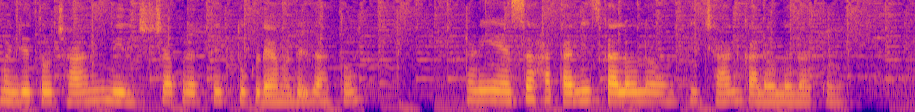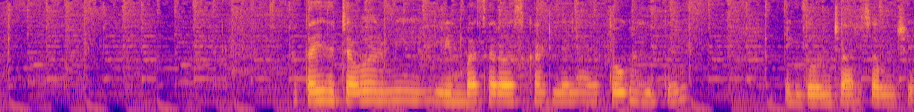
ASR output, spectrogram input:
म्हणजे तो छान मिरचीच्या प्रत्येक तुकड्यामध्ये जातो. आणि असं हातानेच कालवलं की छान कालवलं जातं. आता ह्याच्यावर मी लिंबाचा रस काढलेला आहे तो घालते. एक दोन चार चमचे.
